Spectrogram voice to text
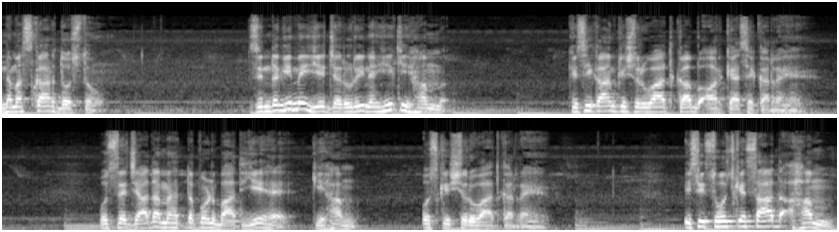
नमस्कार दोस्तों। ज़िंदगी में ये ज़रूरी नहीं कि हम किसी काम की शुरुआत कब और कैसे कर रहे हैं। उससे ज़्यादा महत्वपूर्ण बात यह है कि हम उसकी शुरुआत कर रहे हैं। इसी सोच के साथ हम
